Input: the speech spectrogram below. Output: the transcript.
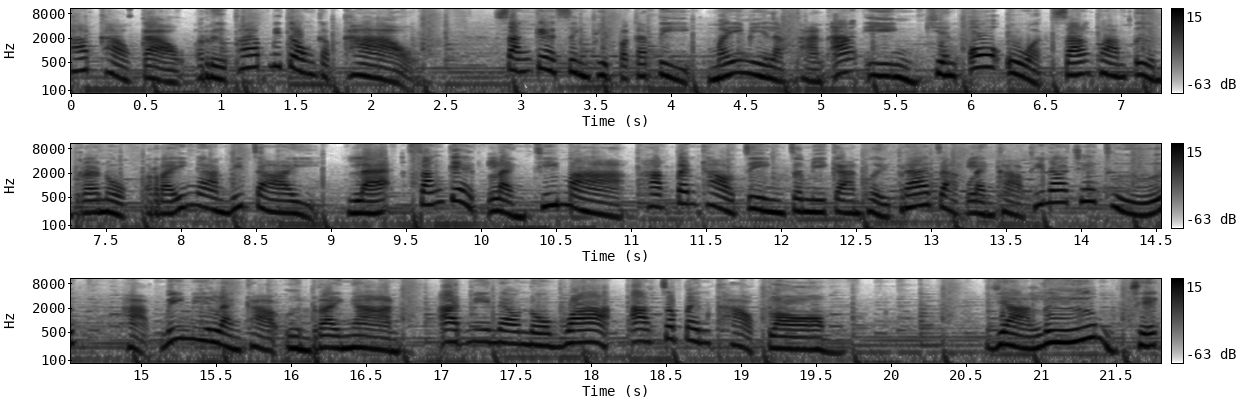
ภาพข่าวเก่า หรือภาพไม่ตรงกับข่าว สังเกตสิ่งผิดปกติ ไม่มีหลักฐานอ้างอิง เขียนโอ้อวด สร้างความตื่นตระหนกไร้งานวิจัย และสังเกตแหล่งที่มา หากเป็นข่าวจริงจะมีการเผยแพร่จากแหล่งข่าวที่น่าเชื่อถือ หากไม่มีแหล่งข่าวอื่นรายงาน อาจมีแนวโน้มว่าอาจจะเป็นข่าวปลอม อย่าลืม เช็ค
